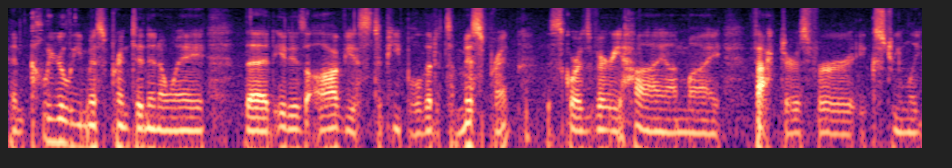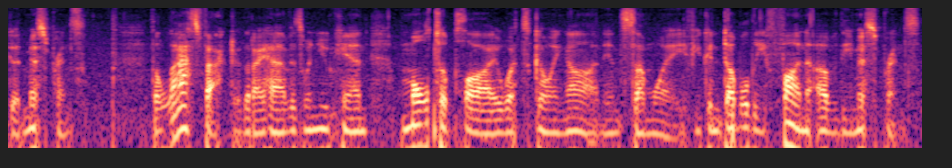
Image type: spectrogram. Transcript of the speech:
and clearly misprinted in a way that it is obvious to people that it's a misprint. This scores very high on my factors for extremely good misprints. The last factor that I have is when you can multiply what's going on in some way. If you can double the fun of the misprints.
